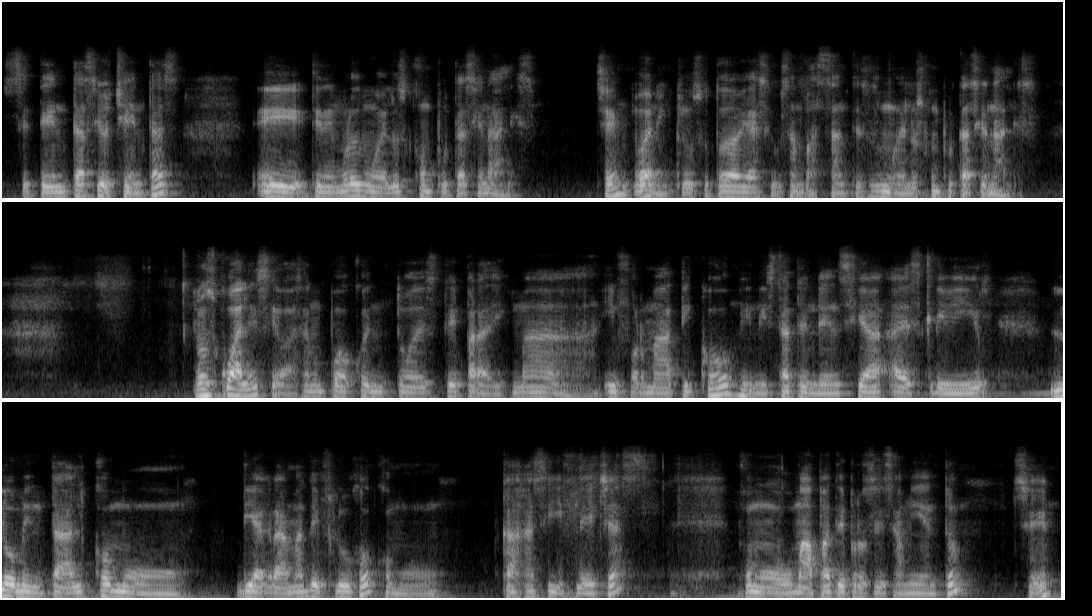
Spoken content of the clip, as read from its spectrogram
70 y 80, eh, tenemos los modelos computacionales. ¿sí? Bueno, incluso todavía se usan bastante esos modelos computacionales, los cuales se basan un poco en todo este paradigma informático, en esta tendencia a describir lo mental como diagramas de flujo como cajas y flechas, como mapas de procesamiento, ¿sí?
